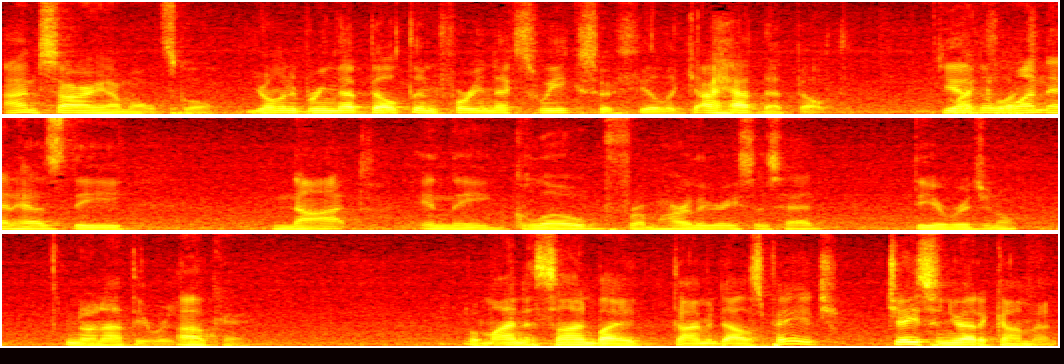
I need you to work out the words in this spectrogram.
I'm sorry, I'm old school. You want me to bring that belt in for you next week? So I feel like I have that belt. Do you have the one that has the knot in the globe from Harley Race's head? The original? No, not the original. Okay. But mine is signed by Diamond Dallas Page. Jason, you had a comment.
